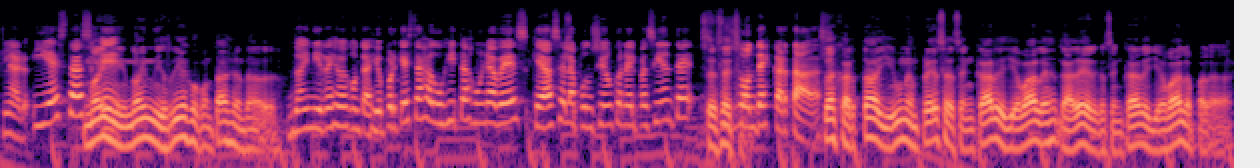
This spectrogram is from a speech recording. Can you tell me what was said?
Claro, y estas... No hay, ni, eh, no hay ni riesgo de contagio, nada. No hay ni riesgo de contagio, porque estas agujitas una vez que hace la punción con el paciente son descartadas. Son descartadas y una empresa que se encarga de llevarla, es Gader, que se encarga de llevarla para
